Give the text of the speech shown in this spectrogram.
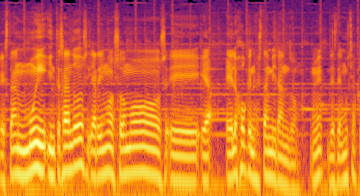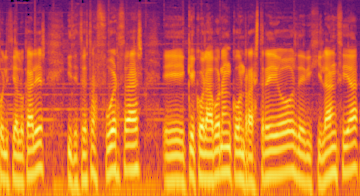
están muy interesados y ahora mismo somos eh, el ojo que nos están mirando, ¿eh? desde muchas policías locales y desde otras fuerzas eh, que colaboran con rastreos de vigilancia,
